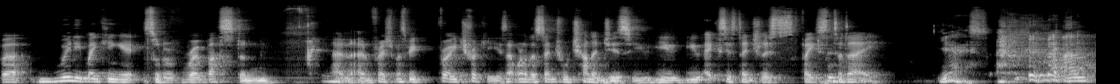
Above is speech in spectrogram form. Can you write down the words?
but really making it sort of robust and and, and fresh must be very tricky. Is that one of the central challenges you, you, you existentialists face today? Yes. um,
